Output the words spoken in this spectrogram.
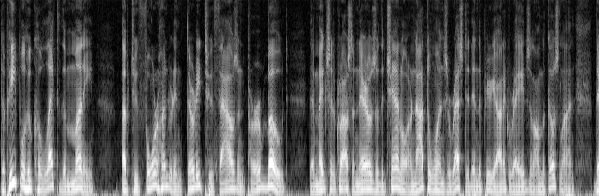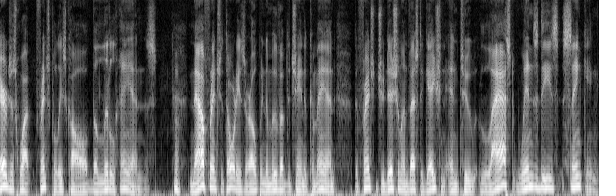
the people who collect the money, up to 432,000 per boat that makes it across the narrows of the channel, are not the ones arrested in the periodic raids along the coastline. They're just what French police call the little hands. Now, French authorities are hoping to move up the chain of command. The French judicial investigation into last Wednesday's sinking,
